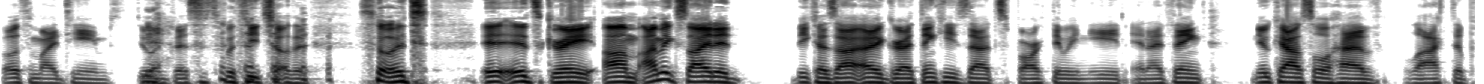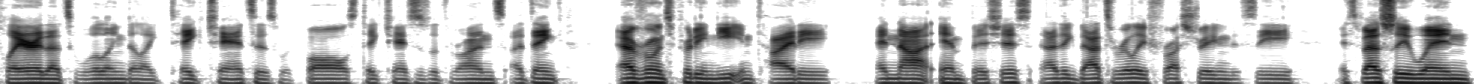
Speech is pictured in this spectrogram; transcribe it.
Both of my teams doing Yeah. business with each other, so it's it, it's great. Um, I'm excited because I, I agree. I think he's that spark that we need, and I think Newcastle have lacked a player that's willing to like take chances with balls, take chances with runs. I think everyone's pretty neat and tidy and not ambitious, and I think that's really frustrating to see, especially when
